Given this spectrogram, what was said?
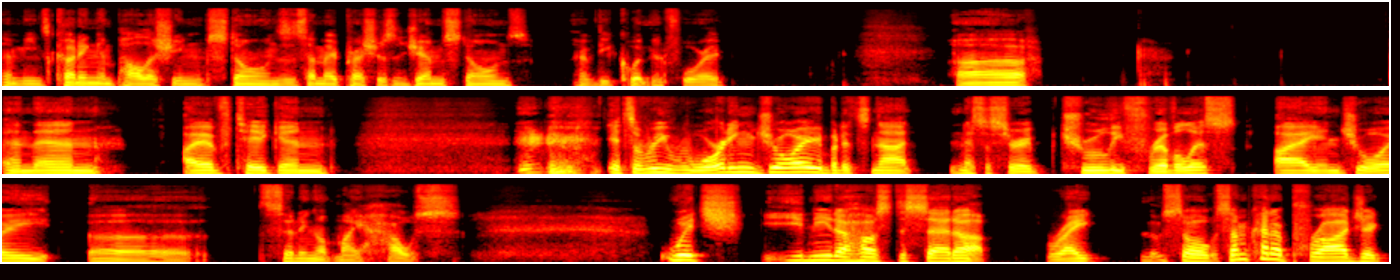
That means cutting and polishing stones and semi-precious gemstones. I have the equipment for it. Uh, and then I have taken it's a rewarding joy, but it's not necessarily truly frivolous. I enjoy uh setting up my house, which you need a house to set up, right? So some kind of project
